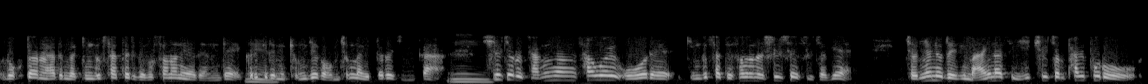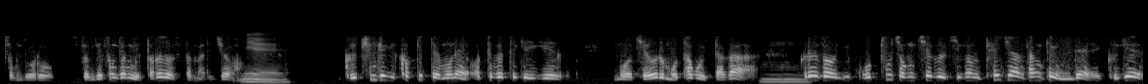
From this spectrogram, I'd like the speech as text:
록다운을 하든가 긴급 사태를 계속 선언해야 되는데 그렇게 네. 되면 경제가 엄청나게 떨어지니까 음. 실제로 작년 4월, 5월에 긴급 사태 선언을 실시했을 적에 전년도 대비 마이너스 27.8% 정도로 경제 성장률이 떨어졌단 말이죠. 예. 그 충격이 컸기 때문에 어떻게 어떻게 이게 뭐 제어를 못 하고 있다가 음. 그래서 이 고투 정책을 지금 폐지한 상태인데 그게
